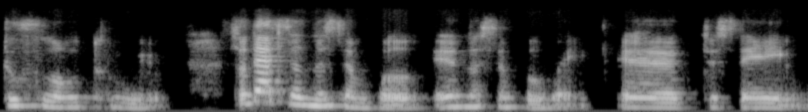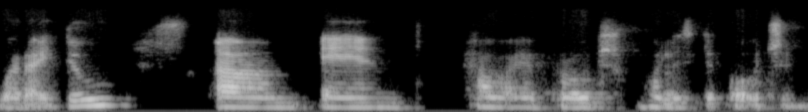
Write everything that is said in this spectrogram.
to flow through you. So that's in a simple, in a simple way uh, to say what I do um, and how I approach holistic coaching.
